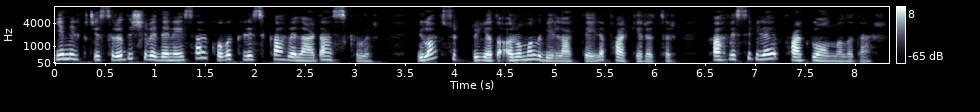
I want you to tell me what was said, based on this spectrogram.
Yenilikçi, sıra dışı ve deneysel kova klasik kahvelerden sıkılır. Yulaf sütlü ya da aromalı bir latte ile fark yaratır. Kahvesi bile farklı olmalı der.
